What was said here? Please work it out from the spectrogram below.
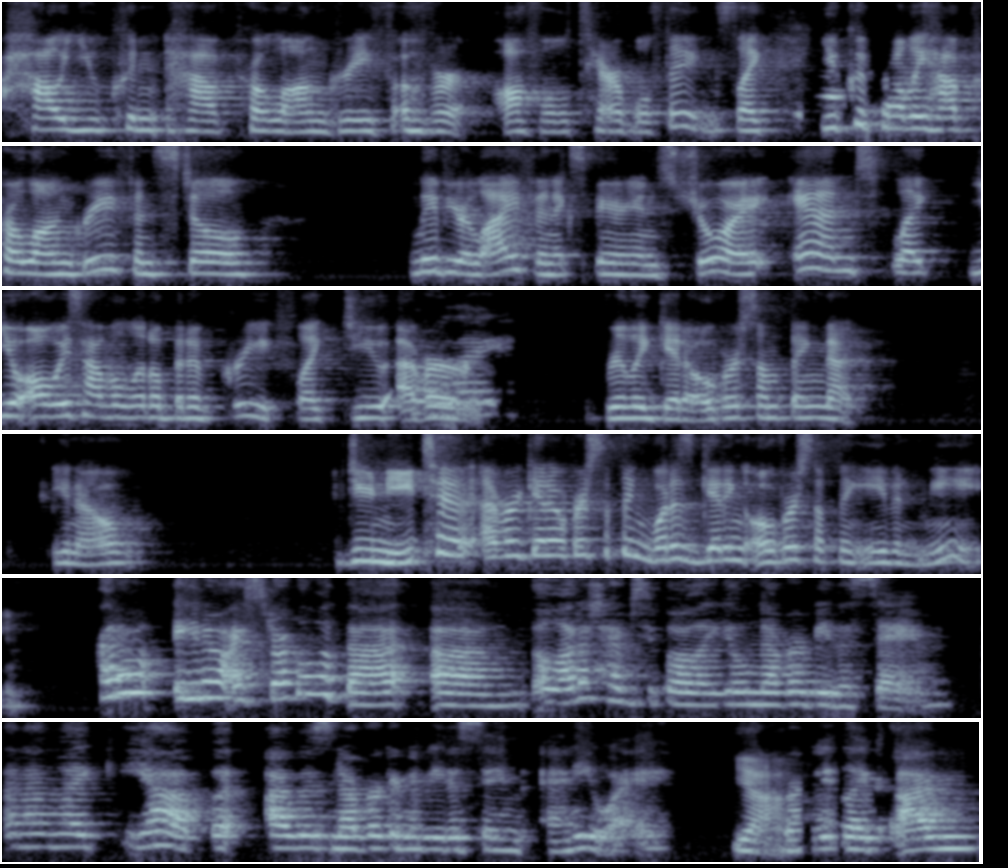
how you couldn't have prolonged grief over awful terrible things like you could probably have prolonged grief and still live your life and experience joy and like you always have a little bit of grief like do you ever really get over something that you know do you need to ever get over something what does getting over something even mean I don't, you know, I struggle with that. Um, a lot of times people are like, you'll never be the same. And I'm like, yeah, but I was never going to be the same anyway. yeah right like i'm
